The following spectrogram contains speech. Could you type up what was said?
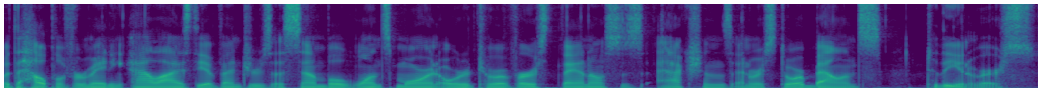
With the help of remaining allies, the Avengers assemble once more in order to reverse Thanos' actions and restore balance to the universe.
